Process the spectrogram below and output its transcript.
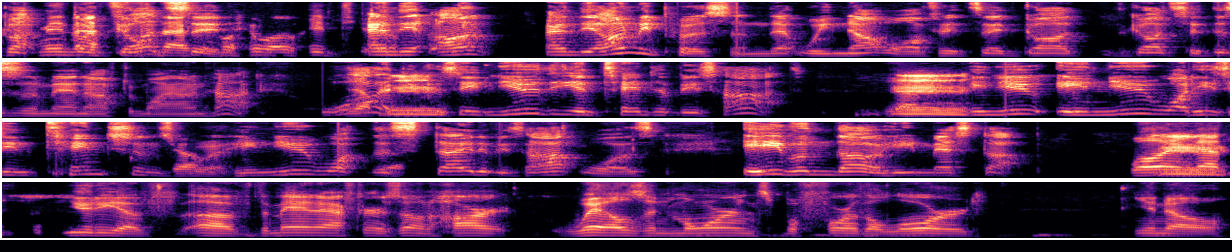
but I mean, but God exactly said, what we do. and the on, and the only person that we know of it said God. God said, "This is a man after my own heart." Why? Yep. Mm. Because he knew the intent of his heart. Yeah. Mm. He knew he knew what his intentions Yep. were. He knew what the Yep. state of his heart was, even though he messed up. Well, and Mm. that's the beauty of of the man after his own heart wails and mourns before the Lord, you know,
